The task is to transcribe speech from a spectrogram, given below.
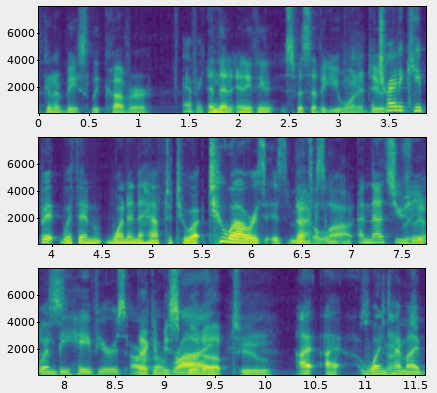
going to basically cover Everything. And then anything specific you want to do. try to keep it within one and a half to two two hours is maximum, lot. and that's usually when behaviors are that can be awry. split up to I, I one time I,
